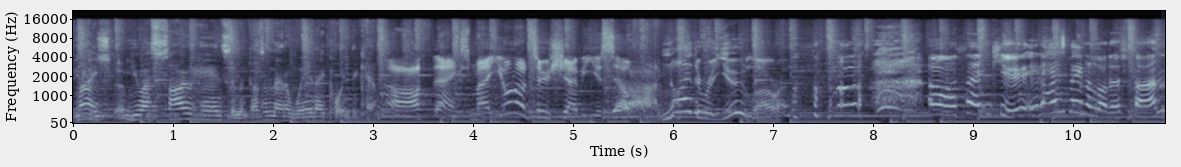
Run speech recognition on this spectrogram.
because, Mate, um, you are so handsome, it doesn't matter where they point the camera. Oh, thanks, mate. You're not too shabby yourself. Neither are you, Lara. Oh, thank you. It has been a lot of fun.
